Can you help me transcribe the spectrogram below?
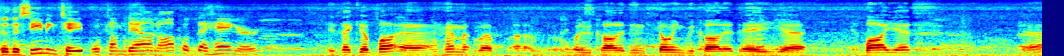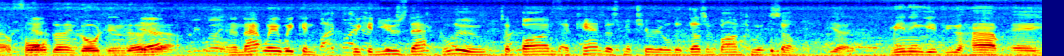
So the seaming tape will come down off of the hanger. It's like a uh, hem, uh, uh, what do we call it in sewing? We call it a uh, bias yeah, folder and goes in there. Yeah. Yeah. And that way we can we can use that glue to bond a canvas material that doesn't bond to itself. Yeah. Meaning if you have a,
